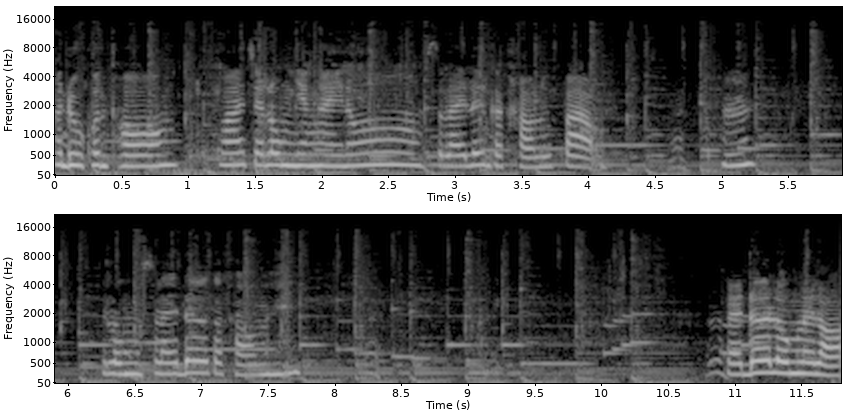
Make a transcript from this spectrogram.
มาดูคนท้องว่าจะลงยังไงเนาะสไลด์ลื่นกับเขาหรือเปล่าฮะจะ ลงสไลเดอร์กับเขาไหมสไลเดอร์ลงเลยเหรอ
